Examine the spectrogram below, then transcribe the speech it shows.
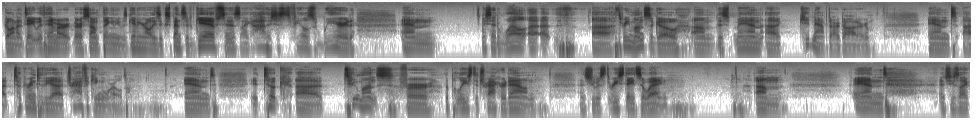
go on a date with him or or something, and he was giving her all these expensive gifts, and it's like, ah, this just feels weird, and he said, well, uh, uh uh, three months ago, um, this man uh, kidnapped our daughter and uh, took her into the trafficking world. And it took uh, two months for the police to track her down, and she was three states away. Um, and and she's like,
